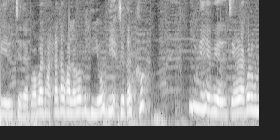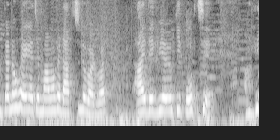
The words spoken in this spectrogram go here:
বেলছে, দেখো। আবার ঢাকাটা ভালোভাবে দিয়েও দিয়েছে, দেখো। দিয়ে বেলছে। ওর একবার উল্টানো হয়ে গেছে, মা আমাকে ডাকছিল বারবার। আয় দেখবি ও কী করছে। আমি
